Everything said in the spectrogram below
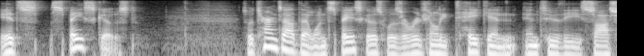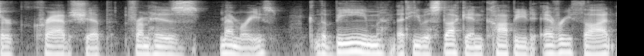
it's Space Ghost. So it turns out that when Space Ghost was originally taken into the saucer crab ship from his memories, the beam that he was stuck in copied every thought,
